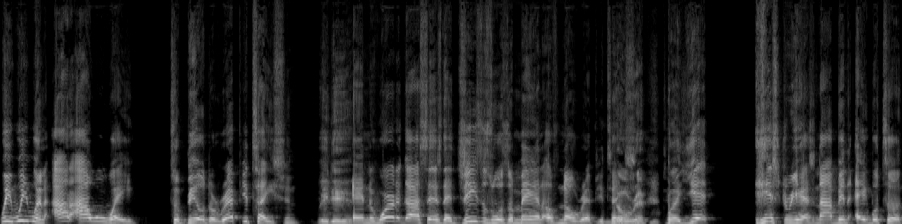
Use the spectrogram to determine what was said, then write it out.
we we went out our way to build a reputation. We did. And the word of God says that Jesus was a man of no reputation. No reputation. But yet history has not been able to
